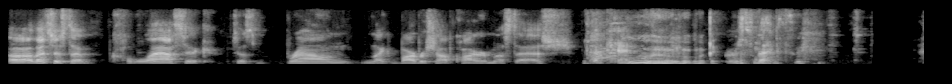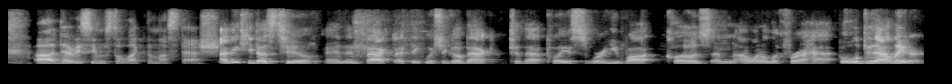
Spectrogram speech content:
Uh, that's just a classic, just brown like barbershop choir mustache. Ooh. Respect. uh, Debbie seems to like the mustache. I think she does too. And in fact, I think we should go back to that place where you bought clothes, and I want to look for a hat. But we'll do that later.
